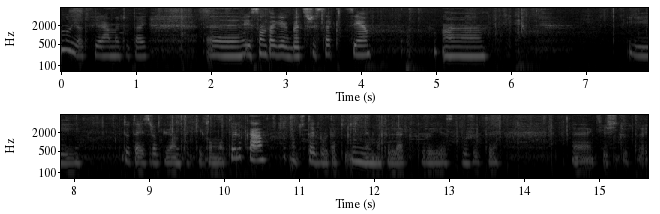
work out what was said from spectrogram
No i otwieramy tutaj. E, Są tak jakby trzy sekcje. I tutaj zrobiłam takiego motylka. A tutaj był taki inny motylek, który jest użyty e, gdzieś tutaj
